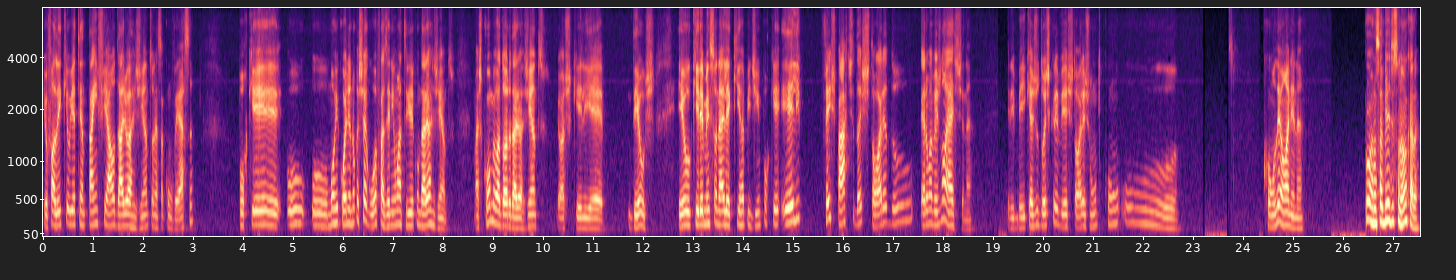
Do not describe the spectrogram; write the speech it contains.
eu falei que eu ia tentar enfiar o Dario Argento nessa conversa, porque o, o Morricone nunca chegou a fazer nenhuma trilha com o Dario Argento. Mas como eu adoro o Dario Argento, eu acho que ele é Deus, eu queria mencionar ele aqui rapidinho, porque ele fez parte da história do Era Uma Vez no Oeste, né? Ele meio que ajudou a escrever a história junto com o. com o Leone, né? Porra, não sabia disso não, cara.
